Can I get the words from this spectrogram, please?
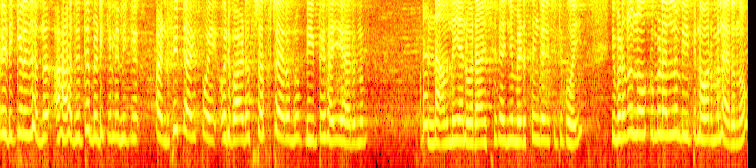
മെഡിക്കലിൽ ചെന്ന് ആദ്യത്തെ മെഡിക്കൽ എനിക്ക് അൺഫിറ്റായി പോയി. ഒരുപാട് സ്ട്രെസ്ഡ് ആയിരുന്നു ബി പി ഹൈ ആയിരുന്നു. രണ്ടാമത് ഞാൻ ഒരാഴ്ച കഴിഞ്ഞ് മെഡിസിൻ കഴിച്ചിട്ട് പോയി. ഇവിടെ നിന്ന് നോക്കുമ്പോഴെല്ലാം ബി പി നോർമലായിരുന്നു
